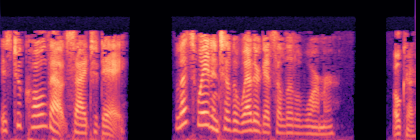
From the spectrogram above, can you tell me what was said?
It's too cold outside today. Let's wait until the weather gets a little warmer. Okay.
